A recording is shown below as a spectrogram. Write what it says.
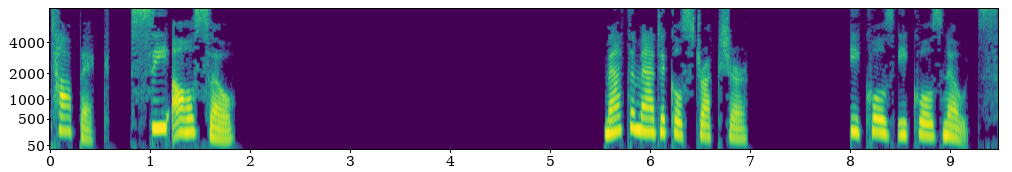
Topic. See also Mathematical structure equals equals notes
